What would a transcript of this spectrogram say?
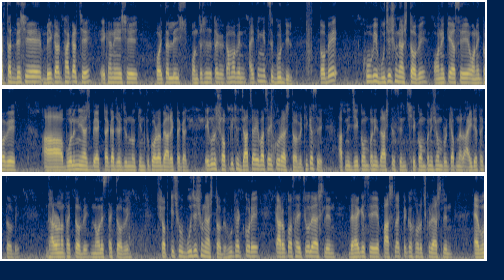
অর্থাৎ দেশে বেকার থাকার চেয়ে এখানে এসে পঁয়তাল্লিশ, পঞ্চাশ হাজার টাকা কামাবেন I think it's a good deal তবে খুবই বুঝে শুনে আসতে হবে, অনেকে আছে অনেকভাবে বলে নিয়ে আসবে একটা কাজের জন্য কিন্তু করাবে আরেকটা কাজ। এগুলো সব কিছু যাচাই বাছাই করে আসতে হবে, ঠিক আছে? আপনি যে কোম্পানিতে আসতেছেন, সে কোম্পানি সম্পর্কে আপনার আইডিয়া থাকতে হবে, ধারণা থাকতে হবে নলেজ থাকতে হবে সব কিছু বুঝে শুনে আসতে হবে। হুটহাট করে কারও কথায় চলে আসলেন, দেখা গেছে পাঁচ লাখ টাকা খরচ করে আসলেন এবং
